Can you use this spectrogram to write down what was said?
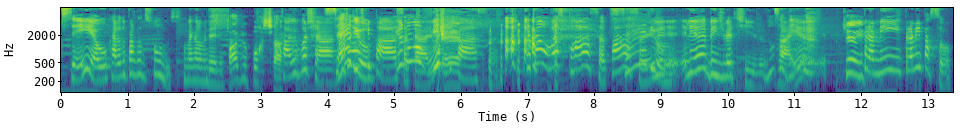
Sei, é o cara do Porta dos Fundos. Como é que é o nome dele? Fábio Porchat. Fábio Porchat. Mas Sério? eu acho que passa, Eu não cara. Eu acho É. que passa. Não, mas passa, passa. Sério? Ele, ele é bem divertido. Não Vai, sabia. é- Quem? Pra mim, pra mim passou.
